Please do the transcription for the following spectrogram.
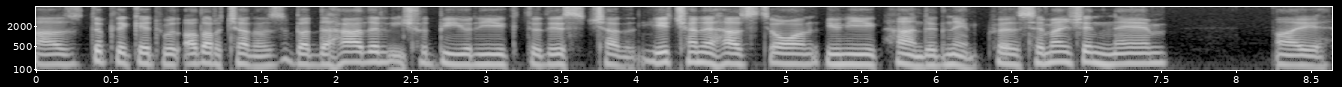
as duplicate with other channels, but the handle should be unique to this channel. Each channel has its own unique handle name. First, I mention name my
